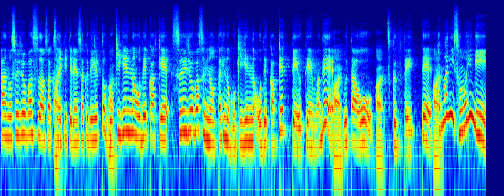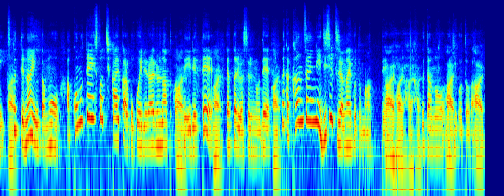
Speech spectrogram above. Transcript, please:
あの水上バス浅草行きって連作で言うと、はい。ご機嫌なお出かけ水上バスに乗った日のご機嫌なお出かけっていうテーマではい。歌をはい作っていって、はい。たまにその日に作ってない歌も、あこのテイスト近いからここ入れられるなとかって入れてはい。やったりはするので、はい。なんか完全に事実じゃないこともあって、はいはいはいはい。歌の出来事が。はい。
